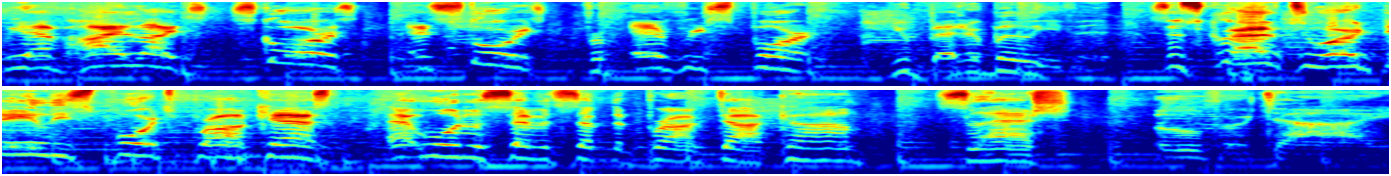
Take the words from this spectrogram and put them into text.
We have highlights, scores, and stories from every sport. You better believe it. Subscribe to our daily sports broadcast at 1077thebronx.com slash overtime.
